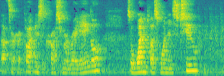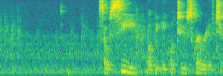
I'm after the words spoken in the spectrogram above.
That's our hypotenuse across from our right angle. So 1 plus 1 is 2. So c will be equal to square root of 2.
